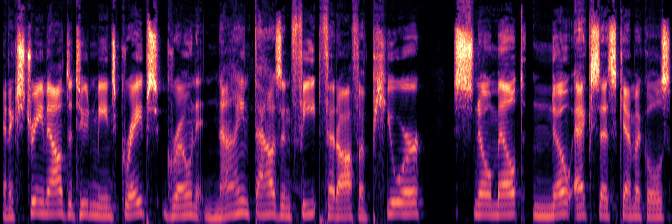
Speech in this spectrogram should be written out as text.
And extreme altitude means grapes grown at 9,000 feet, fed off of pure snow melt, no excess chemicals,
